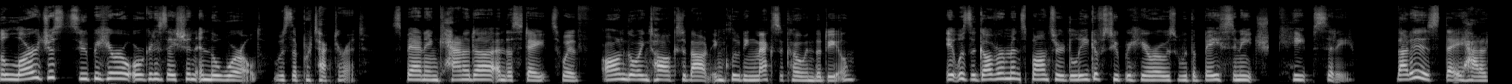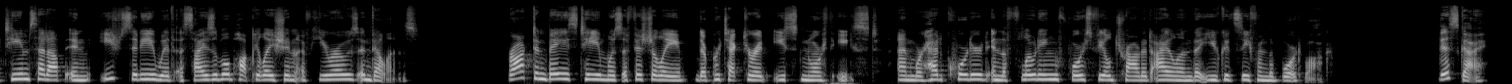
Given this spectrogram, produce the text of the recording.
The largest superhero organization in the world was the Protectorate, spanning Canada and the States, with ongoing talks about including Mexico in the deal. It was a government sponsored league of superheroes with a base in each Cape City. That is, they had a team set up in each city with a sizable population of heroes and villains. Brockton Bay's team was officially the Protectorate East Northeast, and were headquartered in the floating force field shrouded island that you could see from the boardwalk. This guy,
